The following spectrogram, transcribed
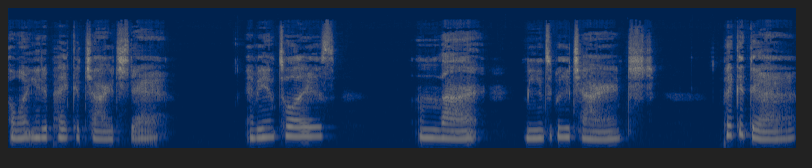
I want you to pick a charge day. If you have toys that need to be charged, pick a day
